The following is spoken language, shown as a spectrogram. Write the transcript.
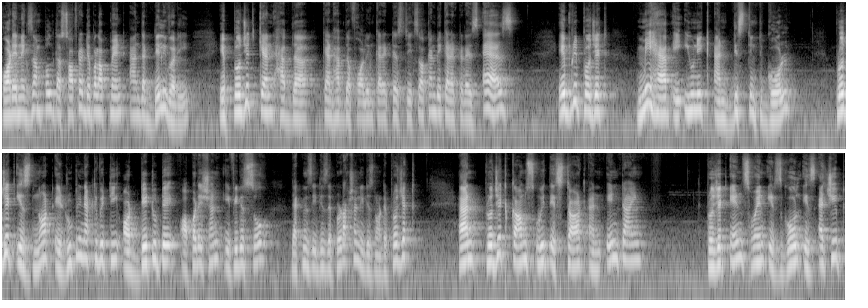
For an example, the software development and the delivery, a project can have the can have the following characteristics or can be characterized as every project may have a unique and distinct goal. Project is not a routine activity or day-to-day -day operation. If it is so, that means it is a production, it is not a project and project comes with a start and end time. Project ends when its goal is achieved,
